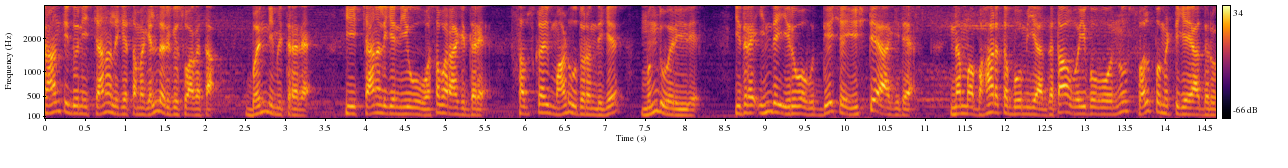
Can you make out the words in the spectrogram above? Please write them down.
ಕ್ರಾಂತಿ ಧ್ವನಿ ಚಾನಲ್ಗೆ ತಮಗೆಲ್ಲರಿಗೂ ಸ್ವಾಗತ. ಬನ್ನಿ ಮಿತ್ರರೇ, ಈ ಚಾನಲ್ಗೆ ನೀವು ಹೊಸವರಾಗಿದ್ದರೆ ಸಬ್ಸ್ಕ್ರೈಬ್ ಮಾಡುವುದರೊಂದಿಗೆ ಮುಂದುವರಿಯಿರಿ. ಇದರ ಹಿಂದೆ ಇರುವ ಉದ್ದೇಶ ಇಷ್ಟೇ ಆಗಿದೆ. ನಮ್ಮ ಭಾರತ ಭೂಮಿಯ ಗತಾವೈಭವವನ್ನು ಸ್ವಲ್ಪ ಮಟ್ಟಿಗೆಯಾದರೂ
